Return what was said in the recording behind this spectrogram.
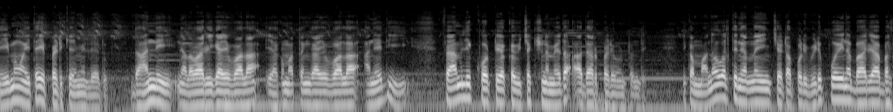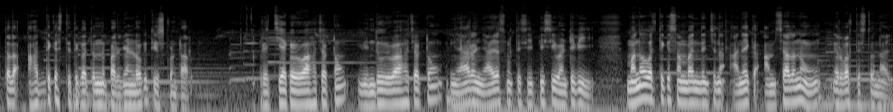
నియమం అయితే ఇప్పటికేమీ లేదు. దాన్ని నెలవారీగా ఇవ్వాలా ఏకమొత్తంగా ఇవ్వాలా అనేది ఫ్యామిలీ కోర్టు యొక్క విచక్షణ మీద ఆధారపడి ఉంటుంది. ఇక మనోవర్తి నిర్ణయించేటప్పుడు విడిపోయిన భార్యాభర్తల ఆర్థిక స్థితిగతులను పరిగణలోకి తీసుకుంటారు. ప్రత్యేక వివాహ చట్టం విందు వివాహ చట్టం న్యాయ న్యాయస్మృతి సిపిసి వంటివి మనోవర్తికి సంబంధించిన అనేక అంశాలను నిర్వర్తిస్తున్నాయి.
